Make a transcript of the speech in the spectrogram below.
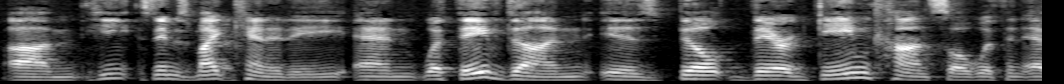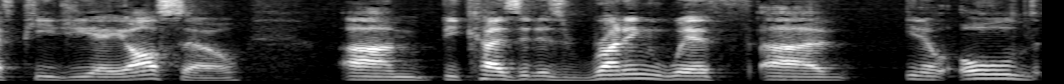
Um, he, his name is Mike Kennedy, and what they've done is built their game console with an FPGA also um, because it is running with uh, you know old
